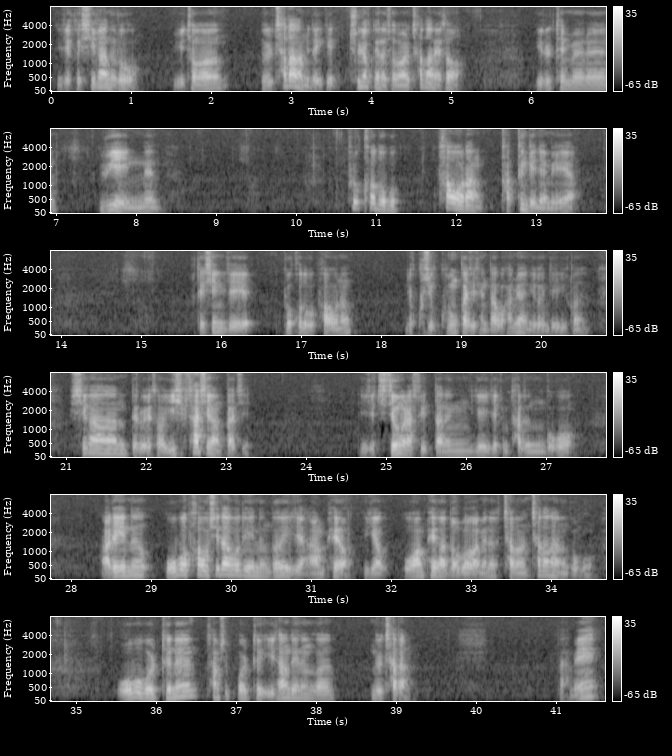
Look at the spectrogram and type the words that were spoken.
이제 그 시간으로 이 전원을 차단합니다. 이게 출력되는 전원을 차단해서 이를테면은 위에 있는 full cut off power랑 같은 개념이에요. 대신 이제 full cut off power는 이제 99분까지 된다고 하면 이건 이제 이건 시간대로 해서 24시간까지 이제 지정을 할 수 있다는 게 이제 좀 다른 거고 아래에 있는 오버 파워 C라고 되어 있는 거는 이제 암페어 이게 5암페어가 넘어가면은 차단 차단하는 거고 over volt는 30볼트 이상 되는 것을 차단. 그 다음에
